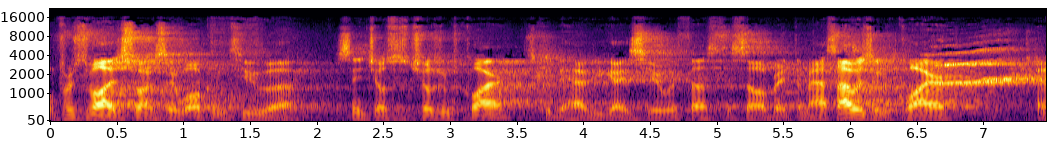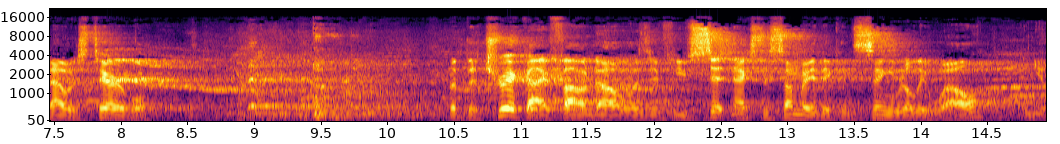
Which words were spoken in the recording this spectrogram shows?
Well, first of all, I just want to say welcome to uh, St. Joseph's Children's Choir. It's good to have you guys here with us to celebrate the Mass. I was in choir, and I was terrible. but the trick I found out was if you sit next to somebody that can sing really well, and you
